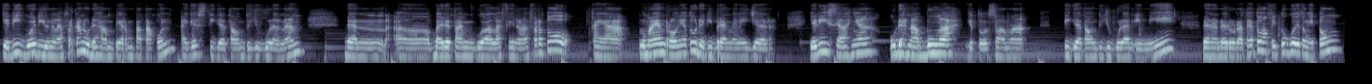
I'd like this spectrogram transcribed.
jadi gue di Unilever kan udah hampir empat tahun, I guess tiga tahun tujuh bulanan. Dan uh, by the time gue left Unilever tuh kayak lumayan role-nya tuh udah di brand manager. Jadi istilahnya udah nabung lah gitu selama tiga tahun tujuh bulan ini dana daruratnya tuh waktu itu gue hitung-hitung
